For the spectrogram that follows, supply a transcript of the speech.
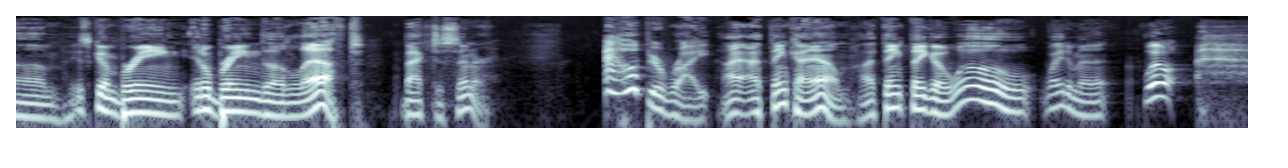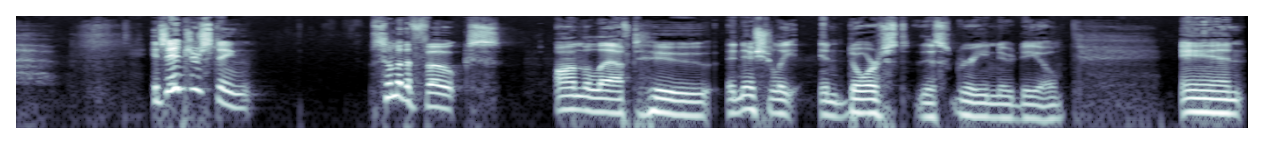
um, it's to bring it'll bring the left back to center. I hope you're right. I, I think I am. I think they go, whoa, wait a minute. Well, it's interesting. Some of the folks on the left who initially endorsed this Green New Deal, and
